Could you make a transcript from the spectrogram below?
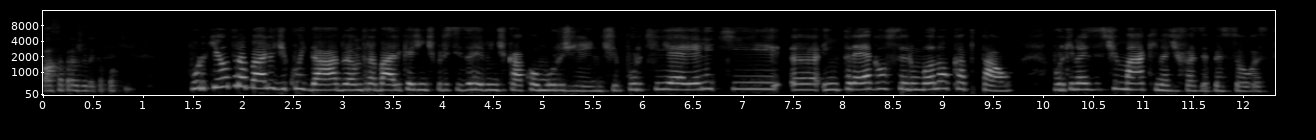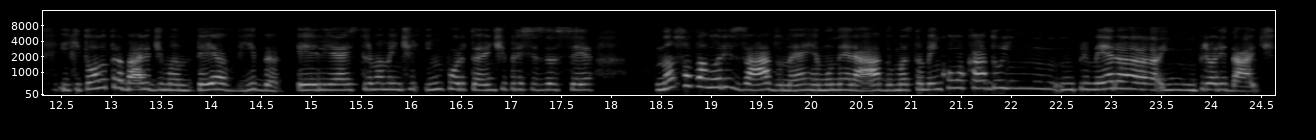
passa para ajuda daqui a pouquinho. Porque o trabalho de cuidado é um trabalho que a gente precisa reivindicar como urgente, porque é ele que uh, entrega o ser humano ao capital, porque não existe máquina de fazer pessoas, e que todo o trabalho de manter a vida, ele é extremamente importante e precisa ser não só valorizado, né, remunerado, mas também colocado em, em primeira, em prioridade.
